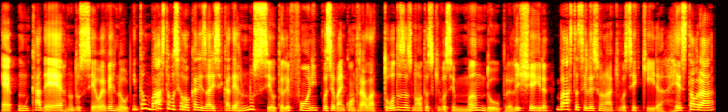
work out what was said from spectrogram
é um caderno do seu Evernote. Então basta você localizar esse caderno no seu telefone, você vai encontrar lá todas as notas que você mandou para a lixeira, basta selecionar que você queira restaurar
